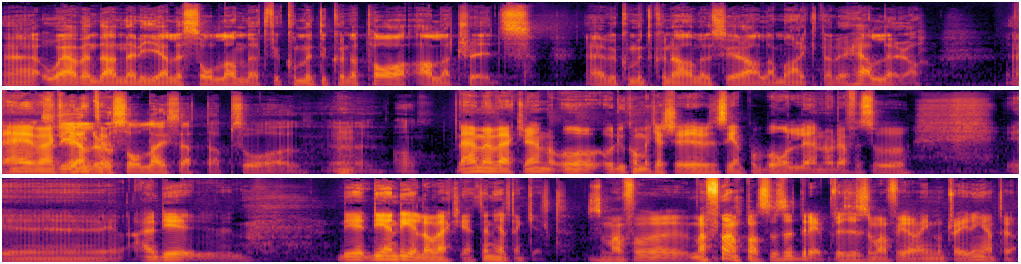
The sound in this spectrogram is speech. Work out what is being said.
Eh, och även där när det gäller sållandet, vi kommer inte kunna ta alla trades. Eh, vi kommer inte kunna analysera alla marknader heller. Då. Nej, så det verkligen gäller inte. att sålla i setup. Så, eh, ja. Nej, men verkligen. Och, och du kommer kanske sent på bollen och därför så... Eh, det, det, det är en del av verkligheten helt enkelt. Så man får, man får anpassa sig till det, precis som man får göra inom trading antar jag.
